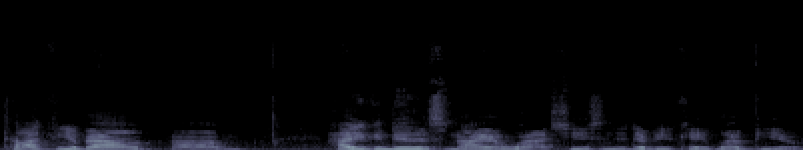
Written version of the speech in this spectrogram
talking about um, how you can do this in iOS using the WK Web View.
